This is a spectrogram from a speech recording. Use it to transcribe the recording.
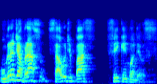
Um grande abraço, saúde e paz. Fiquem com Deus.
